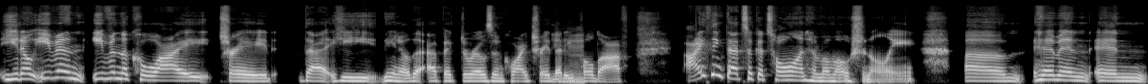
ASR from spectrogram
you know, even even the Kawhi trade that he, you know, the epic DeRozan Kawhi trade that Mhm. he pulled off. I think that took a toll on him emotionally. Um, him and and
